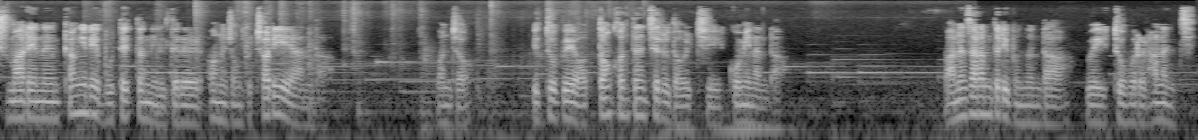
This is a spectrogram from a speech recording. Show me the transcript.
주말에는 평일에 못했던 일들을 어느 정도 처리해야 한다. 먼저 유튜브에 어떤 컨텐츠를 넣을지 고민한다. 많은 사람들이 묻는다. 왜 유튜브를 하는지.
